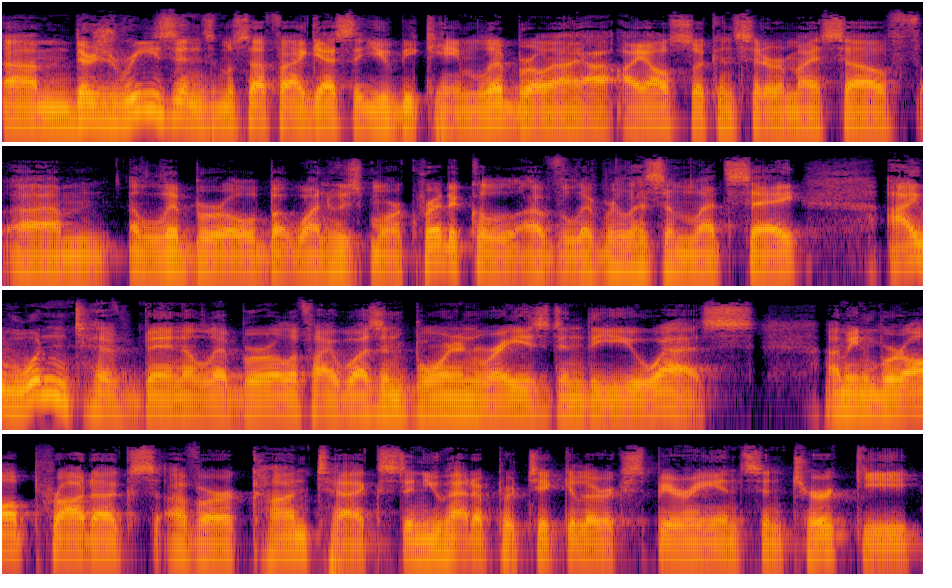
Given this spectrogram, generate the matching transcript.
um, there's reasons, Mustafa, I guess, that you became liberal. I, I also consider myself um, a liberal, but one who's more critical of liberalism, let's say. I wouldn't have been a liberal if I wasn't born and raised in the U.S. I mean, we're all products of our context, and you had a particular experience in Turkey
